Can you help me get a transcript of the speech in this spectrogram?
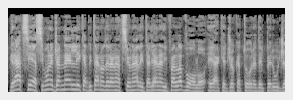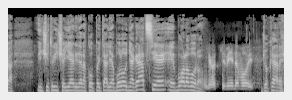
Grazie a Simone Giannelli, capitano della nazionale italiana di pallavolo e anche giocatore del Perugia, vincitrice ieri della Coppa Italia Bologna. Grazie e buon lavoro. Grazie mille a voi. Giocare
